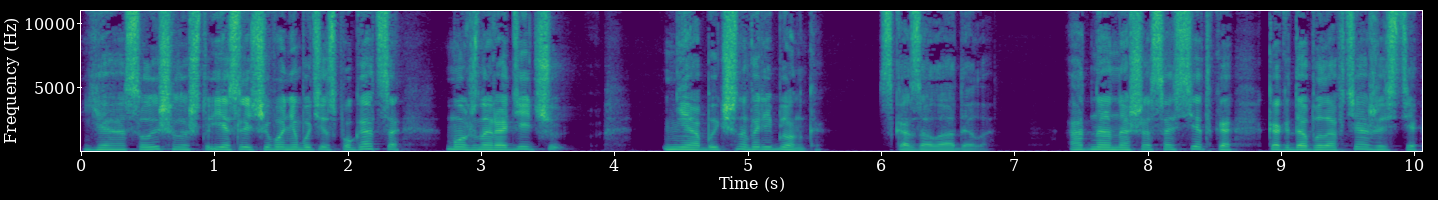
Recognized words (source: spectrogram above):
«Я слышала, что если чего-нибудь испугаться, можно родить чу... необычного ребенка», — сказала Адела. «Одна наша соседка, когда была в тяжести,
